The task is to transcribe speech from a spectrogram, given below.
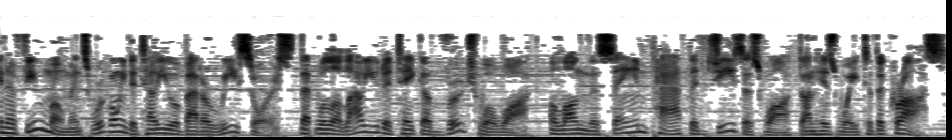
In a few moments, we're going to tell you about a resource that will allow you to take a virtual walk along the same path that Jesus walked on his way to the cross.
